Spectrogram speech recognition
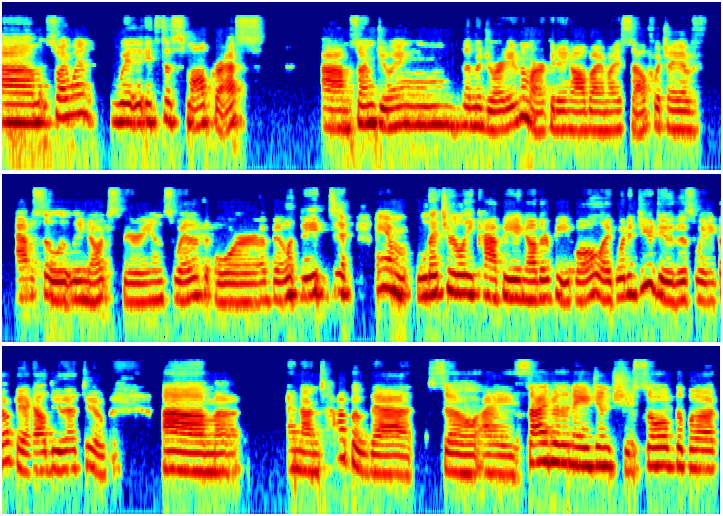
Um, so I went with it's a small press. Um, so I'm doing the majority of the marketing all by myself, which I have absolutely no experience with or ability to. I am literally copying other people. Like, what did you do this week? Okay, I'll do that too. Um, and on top of that, so I signed with an agent. She sold the book.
